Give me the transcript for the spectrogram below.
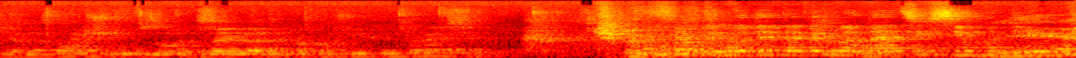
Я не знаю, мені заявляти про конфлікт інтересів. Ви будете викладати цих 7 годин? Ні.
